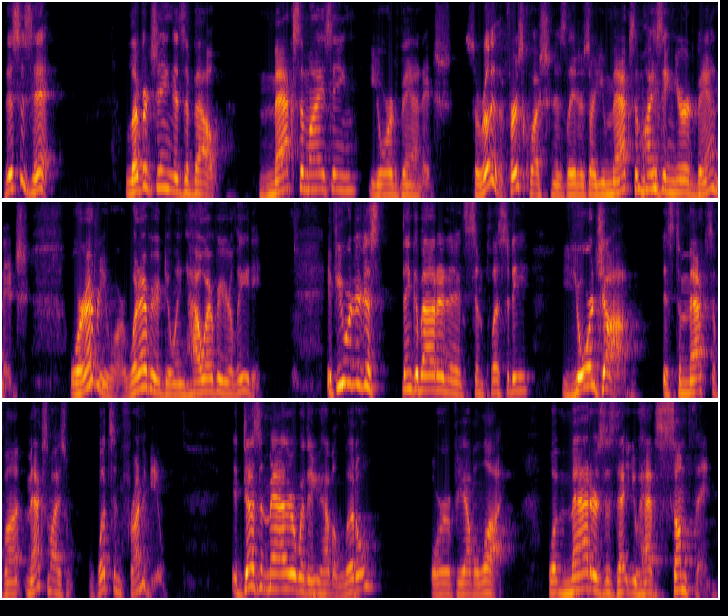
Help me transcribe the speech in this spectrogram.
this is it. Leveraging is about maximizing your advantage. So, really, the first question is leaders, are you maximizing your advantage wherever you are, whatever you're doing, however you're leading? If you were to just think about it in its simplicity, your job is to maximize, maximize what's in front of you. It doesn't matter whether you have a little or if you have a lot. What matters is that you have something.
